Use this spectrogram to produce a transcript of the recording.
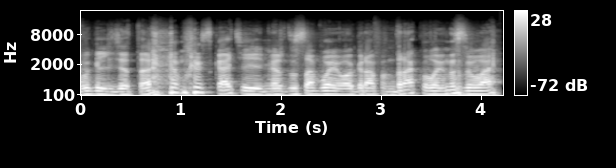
выглядит, мы с Катей между собой его графом Дракулой называем.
